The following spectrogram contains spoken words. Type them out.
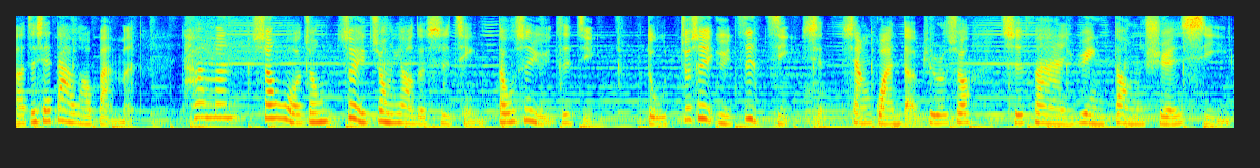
呃这些大老板们。他们生活中最重要的事情都是与自己独，就是与自己相相关的，比如说吃饭、运动、学习，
